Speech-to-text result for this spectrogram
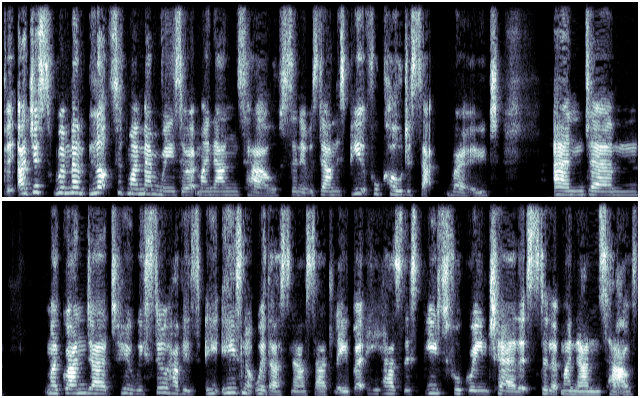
be, I just remember lots of my memories are at my nan's house, and it was down this beautiful cul-de-sac road, and um, my granddad, who we still have, is he, he's not with us now, sadly, but he has this beautiful green chair that's still at my nan's house,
